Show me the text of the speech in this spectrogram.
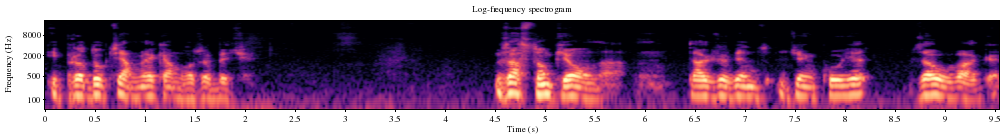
i produkcja mleka może być zastąpiona. Także więc dziękuję za uwagę.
